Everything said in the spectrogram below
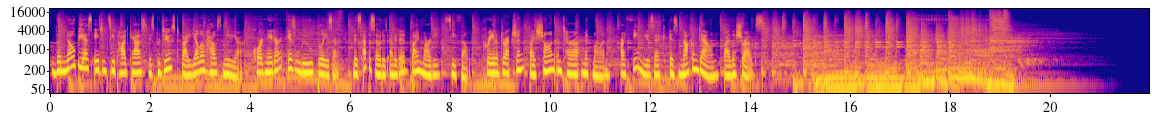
The No BS Agency podcast is produced by Yellow House Media. Coordinator is Lou Blazer. This episode is edited by Marty Seafelt. Creative direction by Sean and Tara McMullen. Our theme music is Knock 'em Down by The Shrugs.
